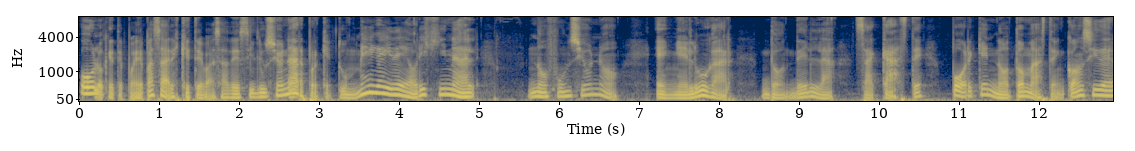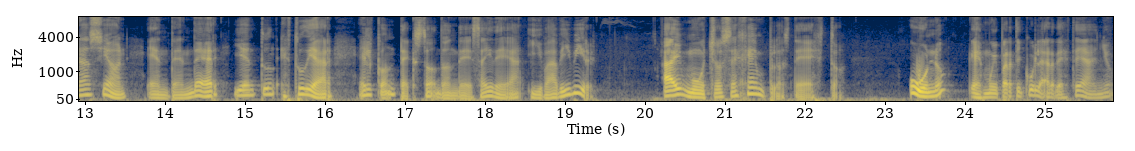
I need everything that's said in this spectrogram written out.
O lo que te puede pasar es que te vas a desilusionar porque tu mega idea original no funcionó en el lugar donde la sacaste porque no tomaste en consideración entender y estudiar el contexto donde esa idea iba a vivir. Hay muchos ejemplos de esto. Uno, que es muy particular de este año,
